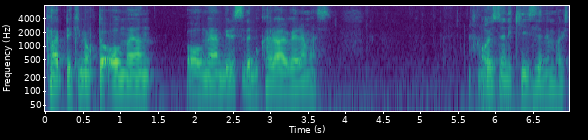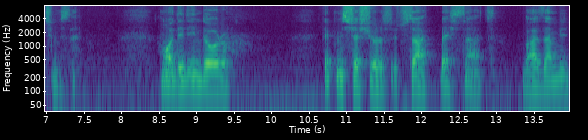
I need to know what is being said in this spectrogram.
Kalpteki nokta olmayan olmayan birisi de bu karar veremez. O yüzden iki izlenim var içimizde. Ama dediğin doğru. Hepimiz şaşıyoruz. 3 saat, 5 saat. Bazen bir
